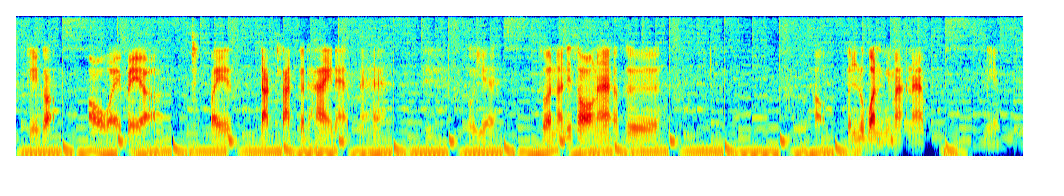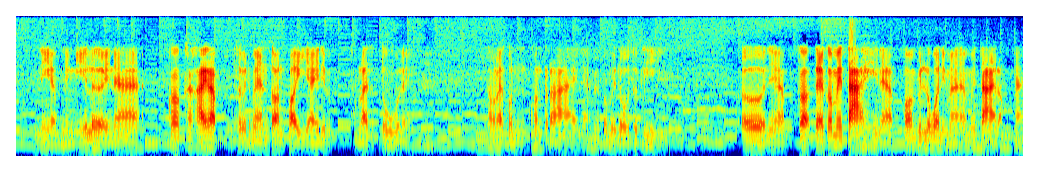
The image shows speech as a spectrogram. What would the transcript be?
โอเคก็เอาไว้ไปเอ่อไปดักสัตว์ก็ได้นะครับนะฮะโอ้ยส่วนอันที่สองนะฮะก็คือ เป็นลูกบอลหิมะนะครับนี่ครับนี่ครับอย่างนี้เลยนะฮะก็คล้ายๆกับสไปเดอร์แมนตอนปล่อยใยที่แบบทำร้ายศัตรูเลยทำร้ายคนคนร้ายนะมันก็ไม่โดนสักทีเออเนี่ยครับก็แต่ก็ไม่ตายนะครับเพราะมันเป็นลูกบอลหิมะไม่ตายหรอกนะ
